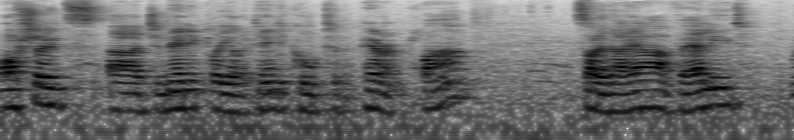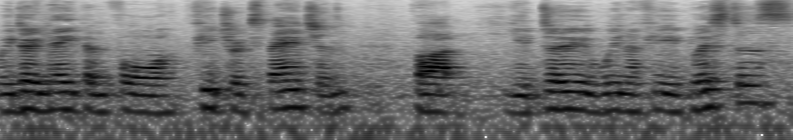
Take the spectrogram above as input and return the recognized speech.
Offshoots are genetically identical to the parent plant, so they are valued. We do need them for future expansion, but you do win a few blisters,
